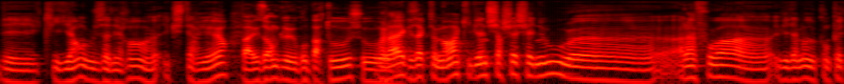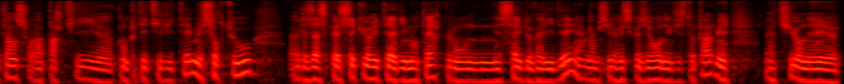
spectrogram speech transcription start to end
des, clients ou des adhérents euh, extérieurs. Par exemple le groupe Partouche ou... Voilà exactement, qui viennent chercher chez nous euh, à la fois euh, évidemment nos compétences sur la partie euh, compétitivité, mais surtout les aspects sécurité alimentaire que l'on essaye de valider, hein, même si le risque zéro n'existe pas, mais là-dessus on est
